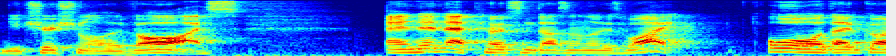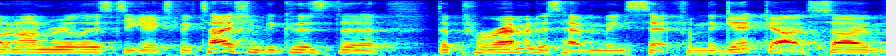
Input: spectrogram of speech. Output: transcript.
nutritional advice. And then that person doesn't lose weight or they've got an unrealistic expectation because the the parameters haven't been set from the get go. So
